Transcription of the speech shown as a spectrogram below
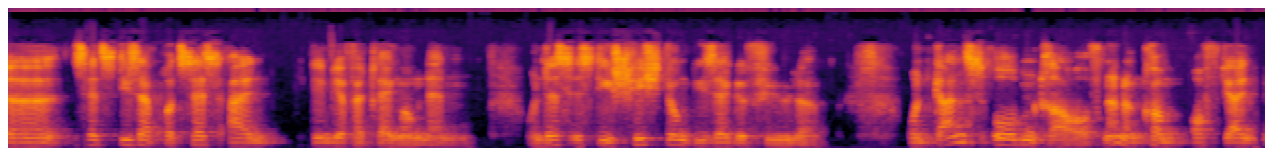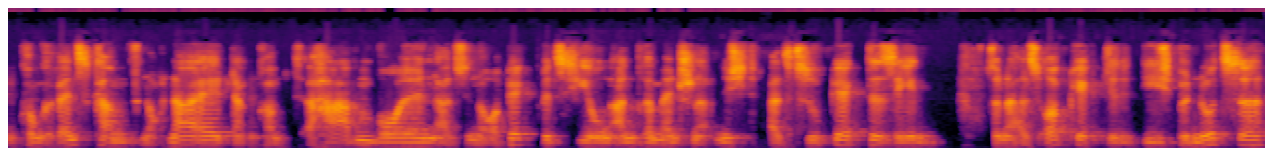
äh, setzt dieser Prozess ein, den wir Verdrängung nennen. Und das ist die Schichtung dieser Gefühle. Und ganz obendrauf, ne, dann kommt oft ja ein Konkurrenzkampf, noch Neid, dann kommt haben wollen, also eine Objektbeziehung, andere Menschen nicht als Subjekte sehen, sondern als Objekte, die ich benutze.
